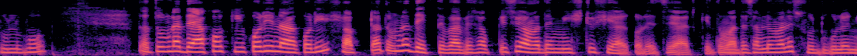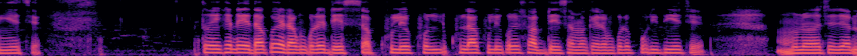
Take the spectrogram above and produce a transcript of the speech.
তুলবো। তো তোমরা দেখো কি করি, না করি, সবটা তোমরা দেখতে পাবে। সব কিছুই আমাদের মিষ্টু শেয়ার করেছে আর কি। তোমাদের সামনে মানে শ্যুটগুলো নিয়েছে। তো এখানে এ দেখো এরম করে ড্রেস সব খুলে খুল, খোলাখুলি করে সব ড্রেস আমাকে এরম করে পরিয়ে দিয়েছে। মনে হচ্ছে যেন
